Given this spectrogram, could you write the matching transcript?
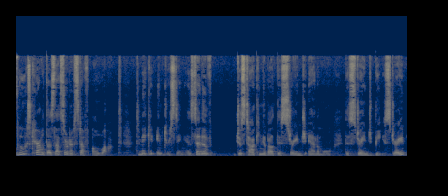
Lewis Carroll does that sort of stuff a lot to make it interesting instead of just talking about this strange animal, this strange beast, right?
